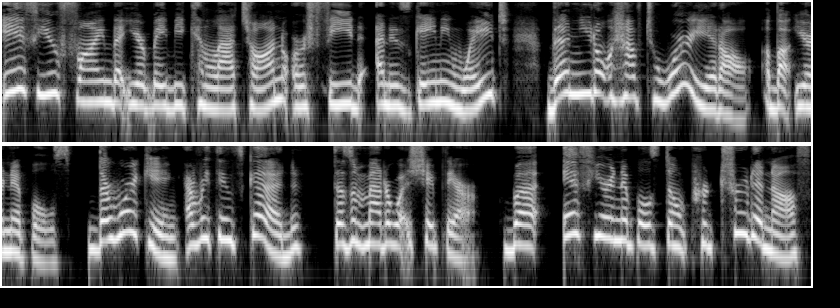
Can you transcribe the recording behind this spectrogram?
If you find that your baby can latch on or feed and is gaining weight, then you don't have to worry at all about your nipples. They're working. Everything's good. Doesn't matter what shape they are. But if your nipples don't protrude enough,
